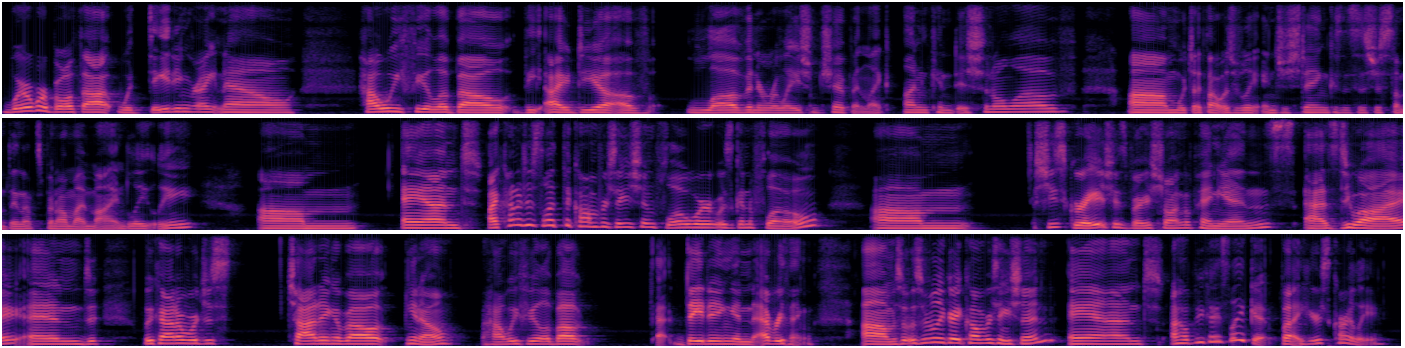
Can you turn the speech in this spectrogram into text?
where we're both at with dating right now, how we feel about the idea of love in a relationship and like unconditional love um, which I thought was really interesting because this is just something that's been on my mind lately. Um, and I kind of just let the conversation flow where it was going to flow. Um, she's great. She has very strong opinions, as do I. And we kind of were just chatting about, you know, how we feel about uh, dating and everything. Um, so it was a really great conversation, and I hope you guys like it. But here's Carly.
